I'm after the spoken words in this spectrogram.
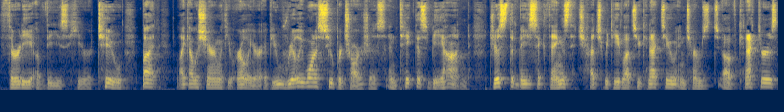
30 of these here too. But like I was sharing with you earlier, if you really want to supercharge this and take this beyond just the basic things that ChatGPT lets you connect to in terms of connectors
